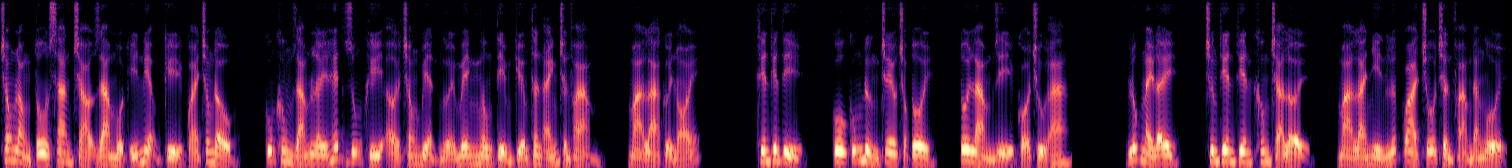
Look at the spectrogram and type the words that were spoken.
trong lòng tô san trào ra một ý niệm kỳ quái trong đầu, cũng không dám lấy hết dũng khí ở trong biển người mênh mông tìm kiếm thân ánh trần phàm, mà là cười nói thiên thiên tỷ, cô cũng đừng trêu chọc tôi tôi làm gì có chủ a? Lúc này đây, trương thiên thiên không trả lời, mà là nhìn lướt qua chỗ trần phàm đang ngồi.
